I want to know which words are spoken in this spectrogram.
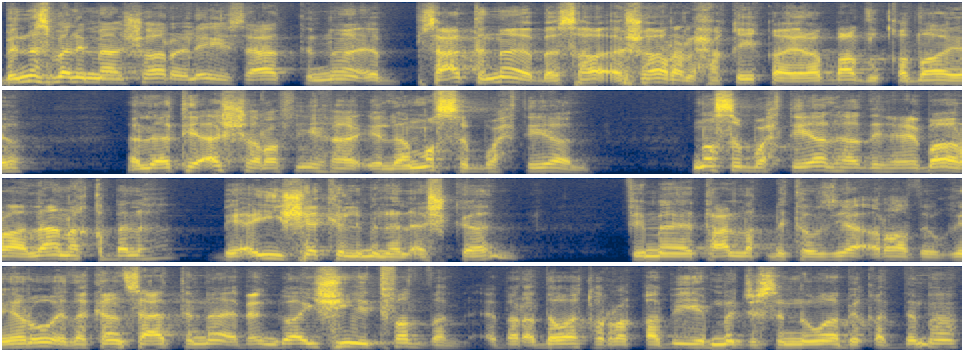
بالنسبة لما أشار إليه سعادة النائب، سعادة النائب أشار الحقيقة إلى بعض القضايا التي أشر فيها إلى نصب واحتيال. نصب واحتيال هذه عبارة لا نقبلها بأي شكل من الأشكال فيما يتعلق بتوزيع أراضي وغيره، إذا كان سعادة النائب عنده أي شيء يتفضل عبر أدواته الرقابية بمجلس النواب يقدمها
